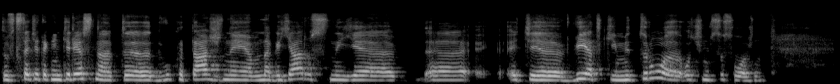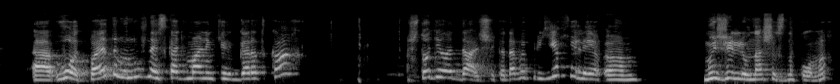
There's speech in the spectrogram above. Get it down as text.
Тут, кстати, так интересно, двухэтажные, многоярусные э, эти ветки метро, очень все сложно. Э, вот, поэтому нужно искать в маленьких городках. Что делать дальше? Когда вы приехали, эм, мы жили у наших знакомых,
